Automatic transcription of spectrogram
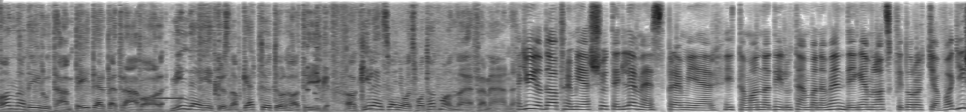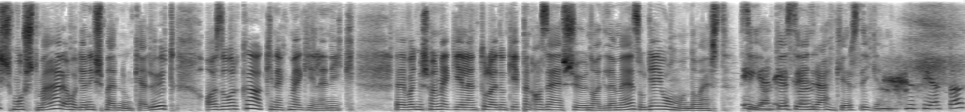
Manna délután Péter Petrával minden hétköznap 2-től 6-ig a 98.6 Manna FM-en. Egy újabb dalpremier, sőt egy lemezpremier itt a Manna délutánban a vendégem Lackfi Dorottya, vagyis most már, ahogyan ismernünk kell őt, az orka, akinek megjelenik, vagy most már megjelent tulajdonképpen az első nagy lemez, ugye jól mondom ezt? Szia, Igen, köszi, hogy ránk érsz, igen. Sziasztok!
